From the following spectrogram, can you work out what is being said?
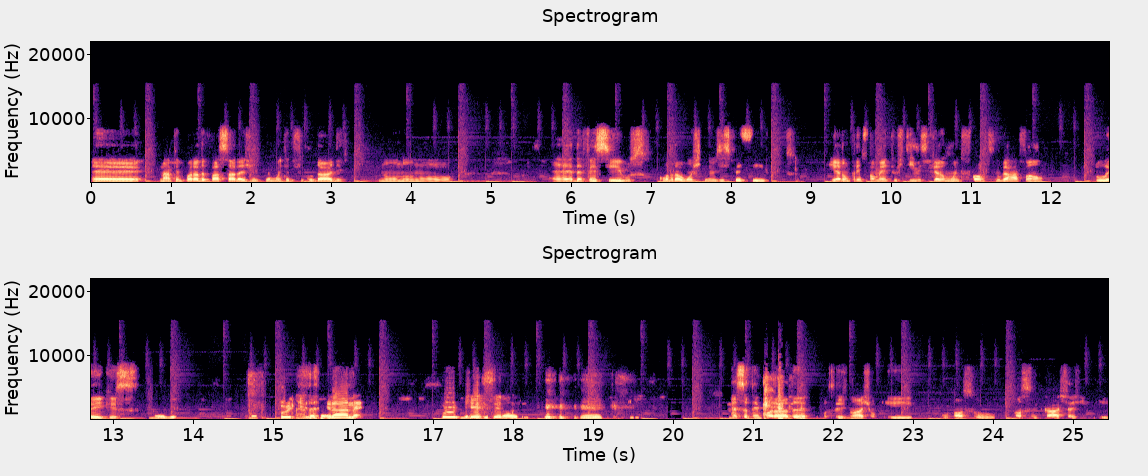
É, na temporada passada a gente tinha muita dificuldade no, no, no é, defensivos contra alguns times específicos. E eram principalmente os times que eram muito fortes no garrafão. O Lakers. Né? Por que será, né? Por que será? Nessa temporada, vocês não acham que o nosso, o nosso encaixe, a gente.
